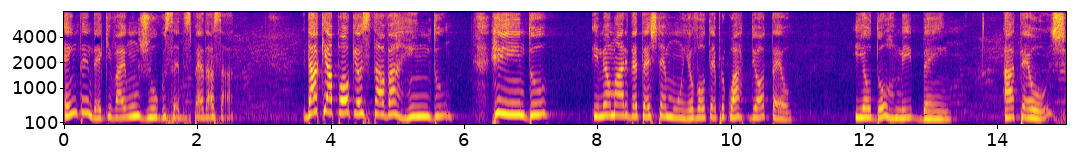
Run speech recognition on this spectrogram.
entender que vai um jugo ser despedaçado. Daqui a pouco eu estava rindo, rindo, e meu marido é testemunha. Eu voltei para o quarto de hotel. E eu dormi bem. Até hoje.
